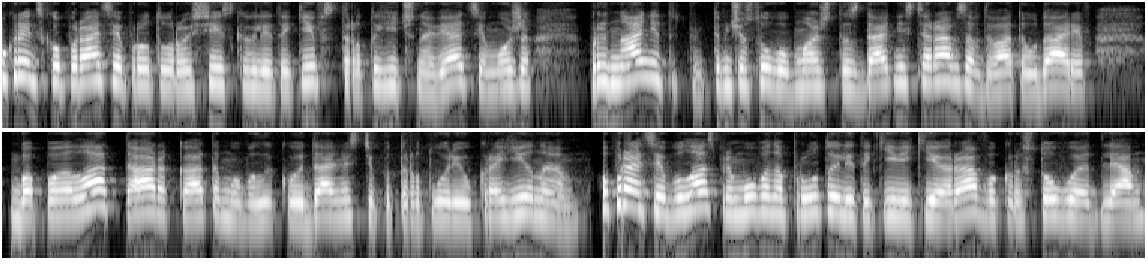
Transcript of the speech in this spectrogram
Українська операція проти російських літаків стратегічної авіації може принаймні тимчасово обмежити здатність РФ завдавати ударів БПЛА та ракетами великої дальності по території України. Операція була спрямована проти літаків, які РФ використовує для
